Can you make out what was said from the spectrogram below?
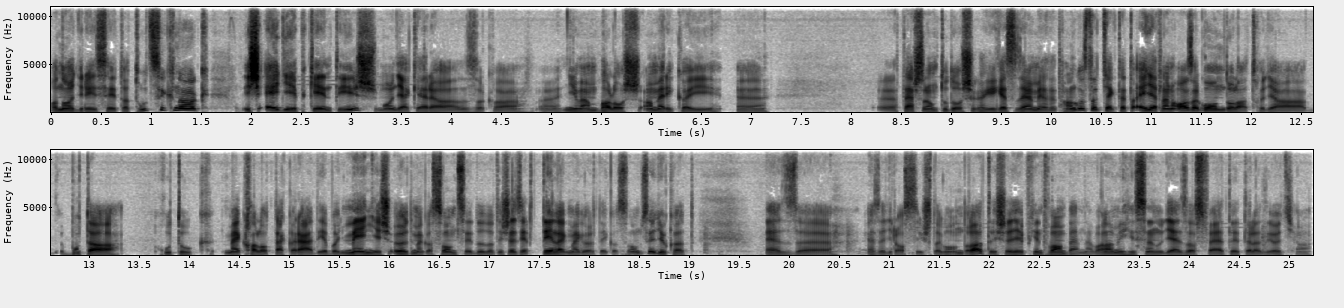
a nagy részét a tuciknak, és egyébként is, mondják erre azok a, a nyilván balos amerikai ö, társadalomtudósok, akik ezt az elméletet hangoztatják, tehát egyetlen az a gondolat, hogy a buta hutuk meghallották a rádióban, hogy menj és öld meg a szomszédodat, és ezért tényleg megölték a szomszédjukat, ez, ez egy rasszista gondolat, és egyébként van benne valami, hiszen ugye ez azt feltételezi, hogyha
